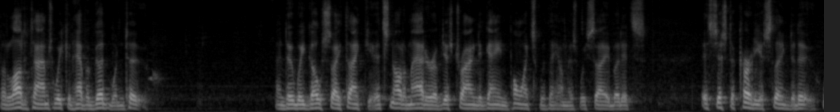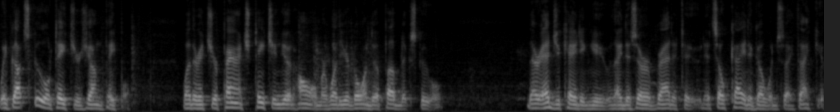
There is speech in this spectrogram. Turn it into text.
but a lot of times we can have a good one too. And do we go say thank you? It's not a matter of just trying to gain points with them, as we say, but it's it's just a courteous thing to do. We've got school teachers, young people, whether it's your parents teaching you at home or whether you're going to a public school. They're educating you. They deserve gratitude. It's okay to go and say, Thank you.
